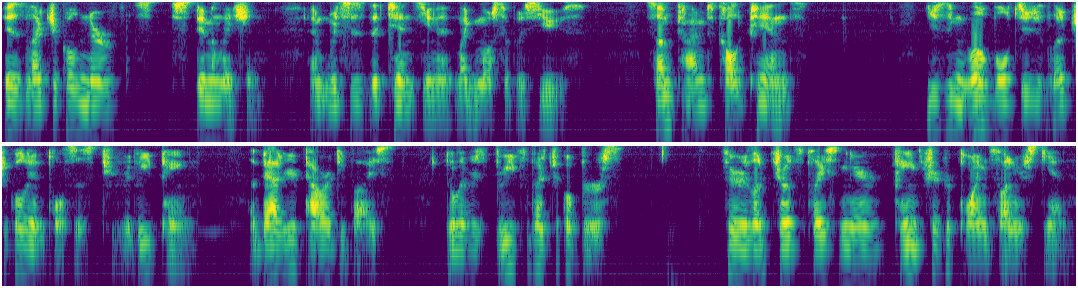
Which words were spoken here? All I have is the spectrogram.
is electrical nerve stimulation, and which is the TENS unit like most of us use. Sometimes called pins, using low voltage electrical impulses to relieve pain. A battery powered device delivers brief electrical bursts through electrodes placed near pain trigger points on your skin.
